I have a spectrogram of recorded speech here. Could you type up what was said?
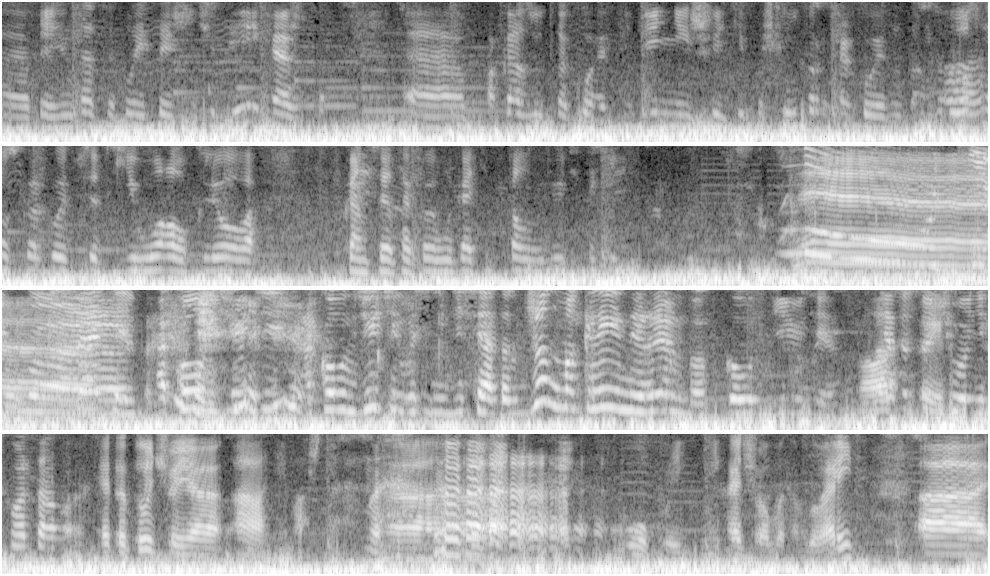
э, презентации PlayStation 4, кажется. Э, показывают такой офигеннейший типа шутер какой-то, там Ага. космос какой-то, все таки вау, клево. В конце такой логотип Call of Duty такие. Э, Кстати, а Call of Duty, а Call of Duty 80-х. Джон Маклейн и Рэмбо в Call of Duty. Молодцы. Это то, чего не хватало. Это то, что я... А, не важно. А, Похуй, не хочу об этом говорить. А,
